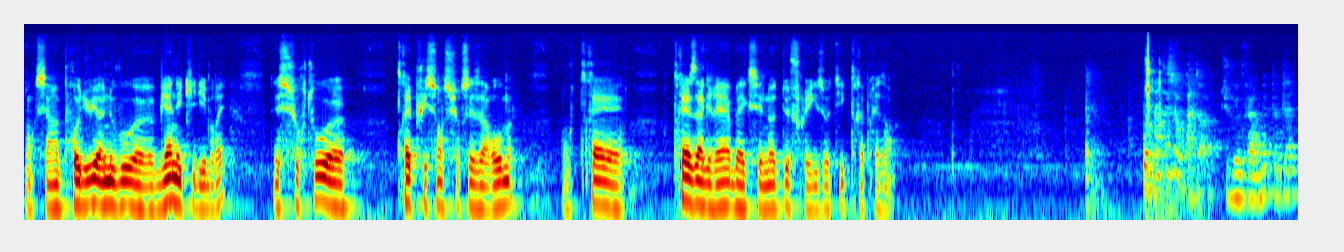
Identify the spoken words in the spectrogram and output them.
Donc c'est un produit à nouveau euh, bien équilibré et surtout euh, très puissant sur ses arômes, donc très, très agréable avec ses notes de fruits exotiques très présents. Attention, tu veux fermer peut-être?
